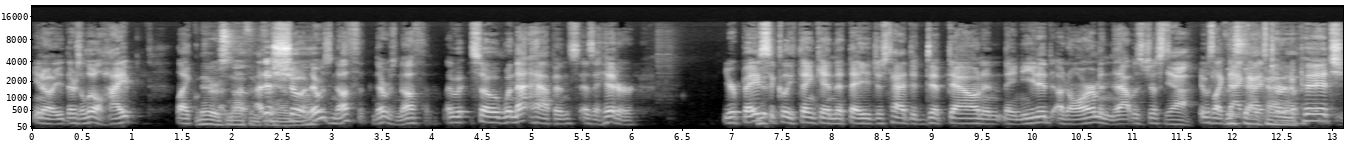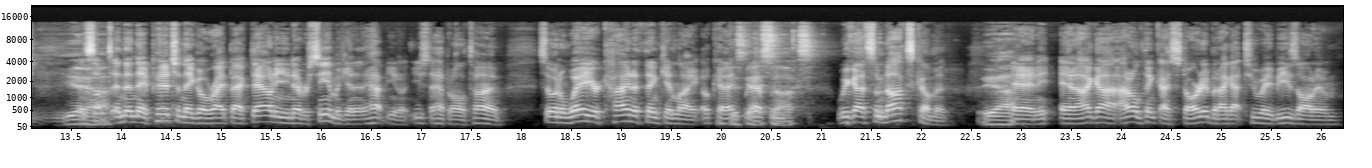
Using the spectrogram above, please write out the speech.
you know, there's a little hype. Like there was nothing. I just showed there was nothing. There was nothing. So when that happens as a hitter, you're basically thinking that they just had to dip down and they needed an arm, and that was just Yeah. It was like This that guy guy's turn to pitch, Yeah. and, some, and then they pitch and they go right back down, and you never see him again. It happened, you know, it used to happen all the time. So in a way, you're kind of thinking like, okay, this we guy got some sucks. we got some knocks coming. Yeah. And and I got I don't think I started, but I got two ABs on him.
